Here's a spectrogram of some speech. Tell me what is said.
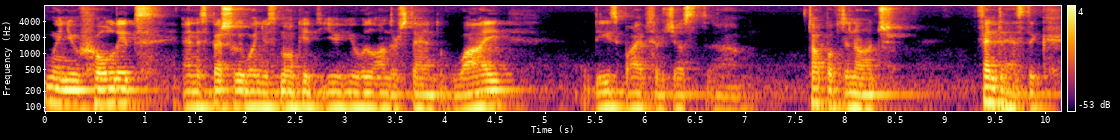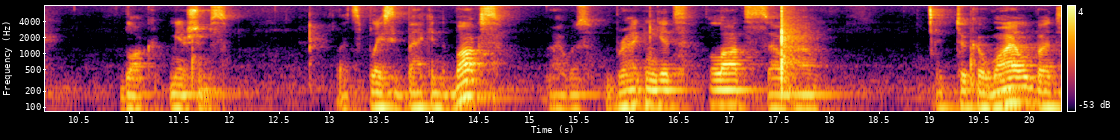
when you hold it and especially when you smoke it you, you will understand why these pipes are just um, top of the notch fantastic block Meerschaums. Let's place it back in the box. I was bragging it a lot so um, it took a while but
